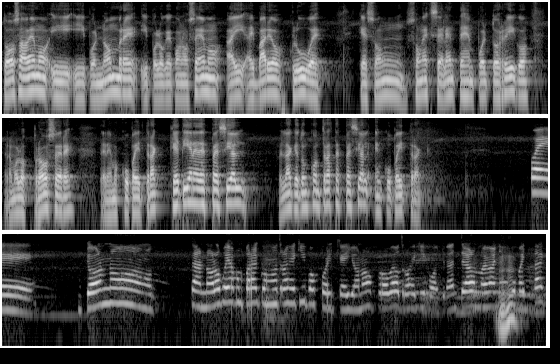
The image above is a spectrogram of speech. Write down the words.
Todos sabemos y, por nombre y por lo que conocemos, hay, hay varios clubes que son, son excelentes en Puerto Rico. Tenemos los próceres, tenemos Coupe Track. ¿Qué tiene de especial, verdad? ¿Qué tú encontraste especial en Coupe Track? Pues yo no, o sea, no lo voy a comparar con otros equipos porque yo no probé otros equipos. Yo entré a los nueve años en Cupa y Track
